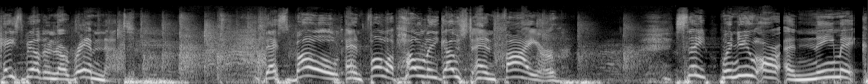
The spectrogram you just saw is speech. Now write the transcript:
He's building a remnant that's bold and full of Holy Ghost and fire. See, when you are anemic,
